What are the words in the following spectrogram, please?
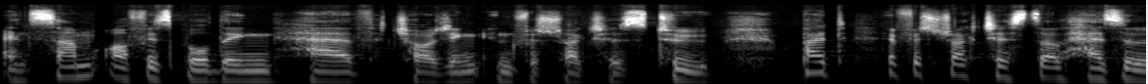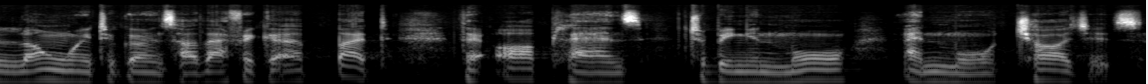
and some office buildings have charging infrastructures too. But infrastructure still has a long way to go in South Africa, but there are plans to bring in more and more chargers.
